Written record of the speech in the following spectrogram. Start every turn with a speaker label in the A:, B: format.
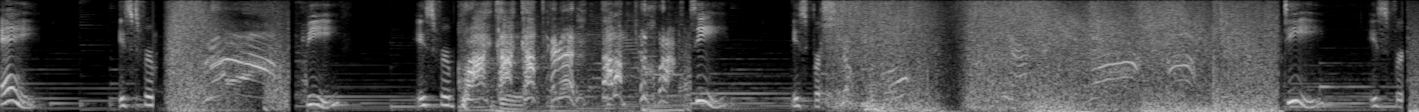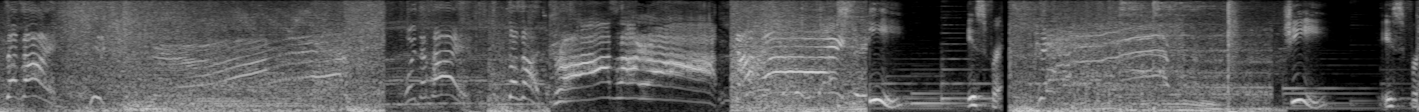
A: A is for B is for C is for D is for E is for G is for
